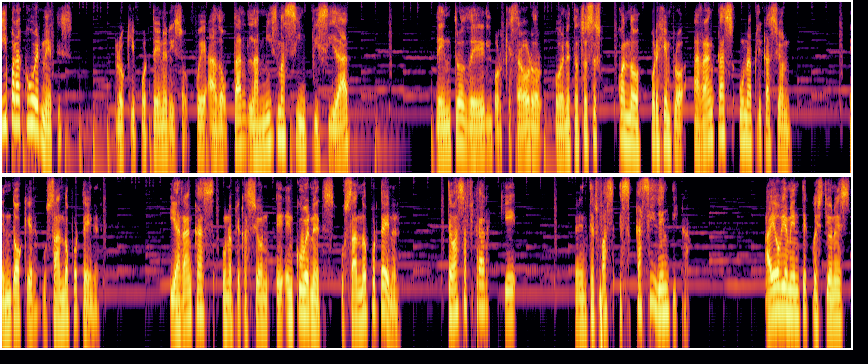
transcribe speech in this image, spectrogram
Y para Kubernetes, lo que Portainer hizo fue adoptar la misma simplicidad dentro del orquestador Kubernetes. Entonces, cuando, por ejemplo, arrancas una aplicación en Docker usando Portainer y arrancas una aplicación e-, en Kubernetes usando Portainer, te vas a fijar que la interfaz es casi idéntica. Hay obviamente cuestiones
